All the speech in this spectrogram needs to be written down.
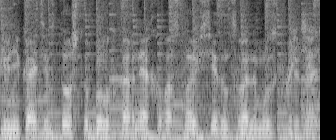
и вникайте в то, что было в корнях и в основе всей танцевальной музыки Британии.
